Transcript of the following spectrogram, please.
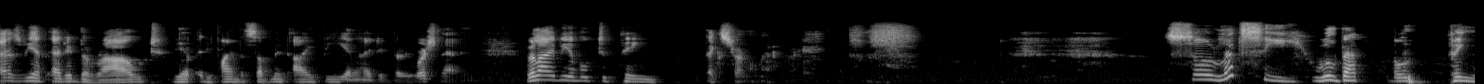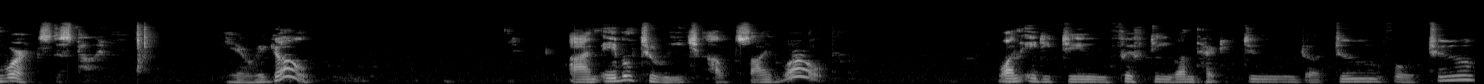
as we have added the route, we have defined the subnet IP, and I did the reverse NATing, will I be able to ping the external network? So let's see, will that ping works this time? Here we go. I'm able to reach outside world. 182.50.132.242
